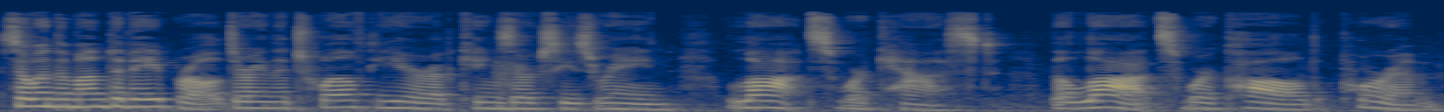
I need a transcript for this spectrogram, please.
So in the month of April, during the twelfth year of King Xerxes' reign, lots were cast. The lots were called Purim,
